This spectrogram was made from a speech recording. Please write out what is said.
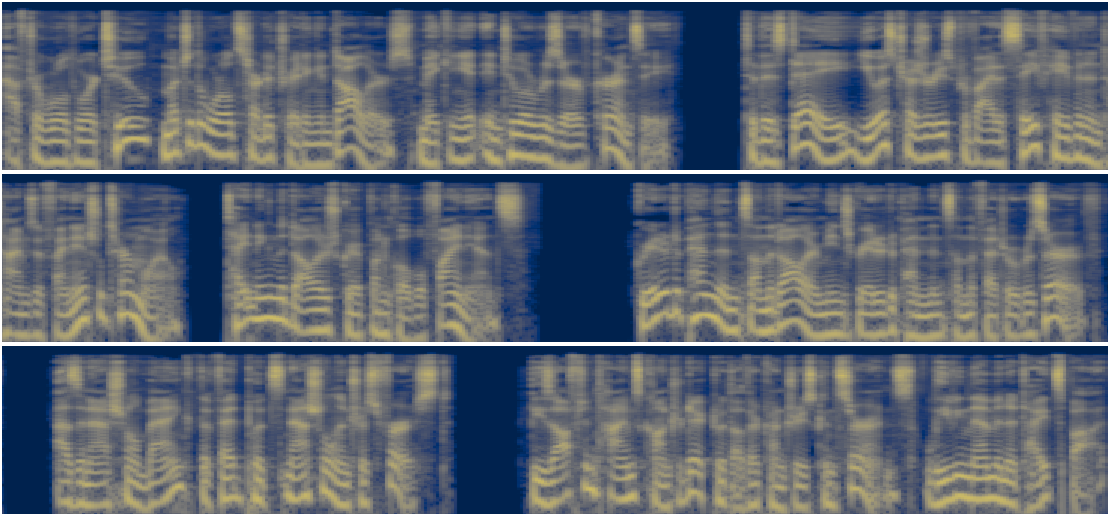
After World War II, much of the world started trading in dollars, making it into a reserve currency. To this day, US Treasuries provide a safe haven in times of financial turmoil, tightening the dollar's grip on global finance. Greater dependence on the dollar means greater dependence on the Federal Reserve. As a national bank, the Fed puts national interest first. These oftentimes contradict with other countries' concerns, leaving them in a tight spot.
